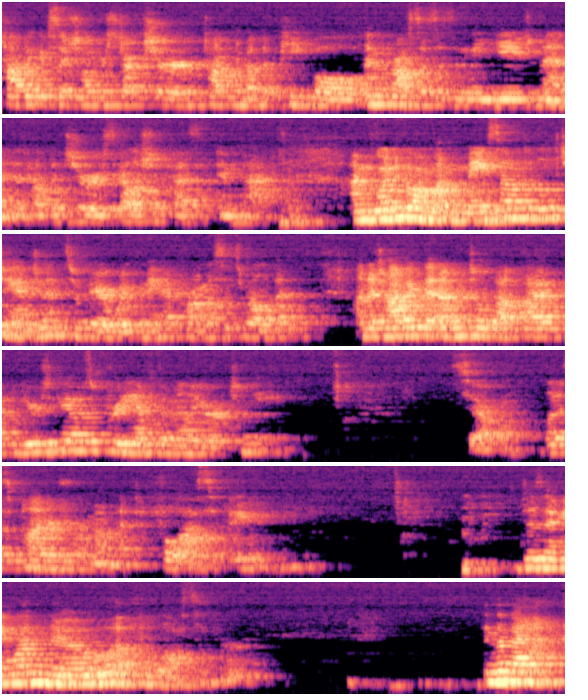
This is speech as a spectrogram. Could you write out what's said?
topic of social infrastructure, talking about the people and the processes and the engagement that help ensure scholarship has impact, I'm going to go on what may sound like a little tangent, so bear with me, I promise it's relevant, on a topic that up until about five years ago was pretty unfamiliar to me. So, let us ponder for a moment. Philosophy. Does anyone know a philosopher? In the back.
